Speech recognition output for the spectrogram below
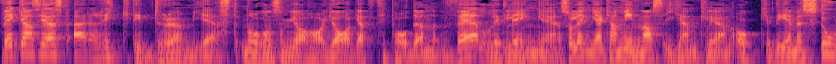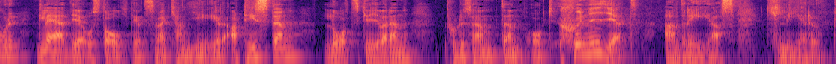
Veckans gäst är en riktig drömgäst. Någon som jag har jagat till podden väldigt länge. Så länge jag kan minnas egentligen. Och det är med stor glädje och stolthet som jag kan ge er artisten, låtskrivaren, producenten och geniet Andreas Klerup.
